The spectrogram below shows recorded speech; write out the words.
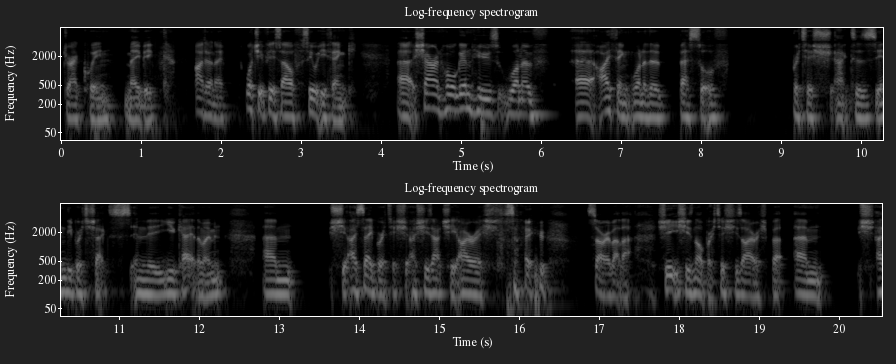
drag queen. Maybe I don't know. Watch it for yourself. See what you think. Uh, Sharon Horgan, who's one of uh, I think one of the best sort of British actors, indie British actors in the UK at the moment. Um, she, I say British. uh, She's actually Irish, so sorry about that. She she's not British. She's Irish, but um, she, I,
